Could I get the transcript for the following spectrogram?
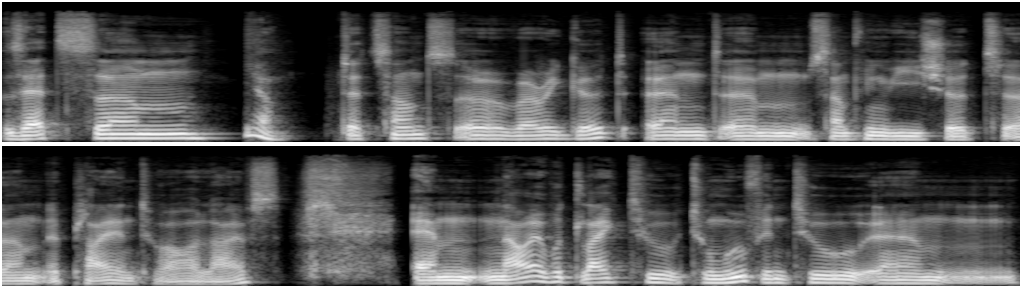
That's um yeah, that sounds uh, very good and um, something we should um, apply into our lives. Um, now I would like to to move into um,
